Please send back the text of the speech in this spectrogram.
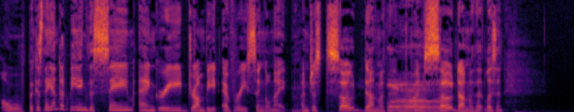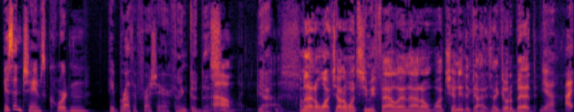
no, because they end up being the same angry drumbeat every single night. Mm. I'm just so done with it. I'm uh. so done with it. Listen, isn't James Corden a breath of fresh air? Thank goodness. Oh my Yeah. I mean, I don't watch. I don't watch Jimmy Fallon. I don't watch any of the guys. I go to bed. Yeah, I.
